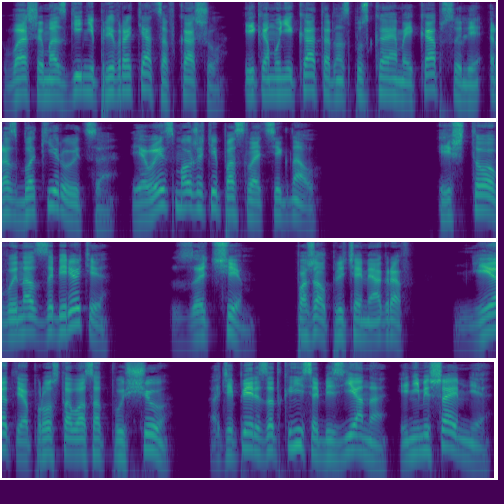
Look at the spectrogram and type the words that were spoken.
ваши мозги не превратятся в кашу, и коммуникатор на спускаемой капсуле разблокируется, и вы сможете послать сигнал. «И что, вы нас заберете?» «Зачем?» – пожал плечами Аграф. «Нет, я просто вас отпущу. А теперь заткнись, обезьяна, и не мешай мне.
